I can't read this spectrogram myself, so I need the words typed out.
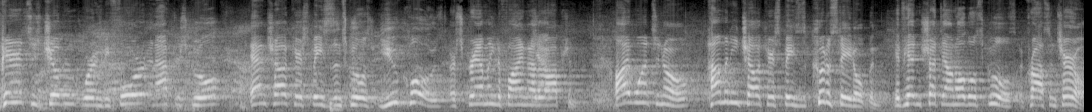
Parents whose children were in before and after school and childcare spaces in schools you closed are scrambling to find another option. I want to know how many childcare spaces could have stayed open if you hadn't shut down all those schools across Ontario.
